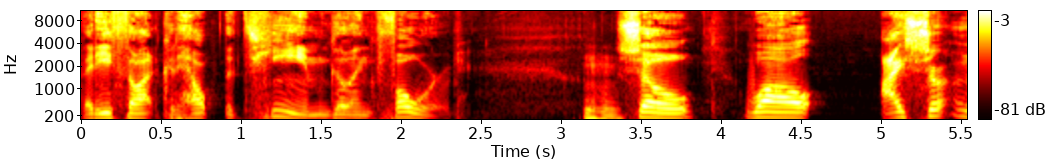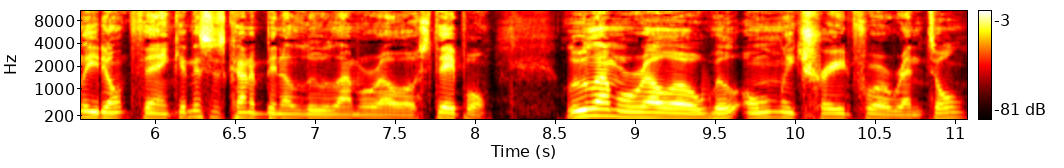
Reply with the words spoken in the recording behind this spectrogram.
that he thought could help the team going forward. Mhm. So while I certainly don't think, and this has kind of been a Lou Lamoriello staple, Lou Lamoriello will only trade for a rental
